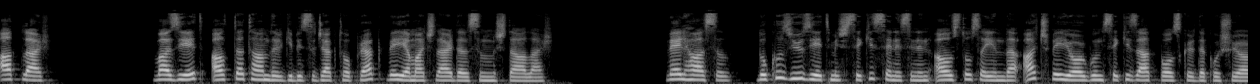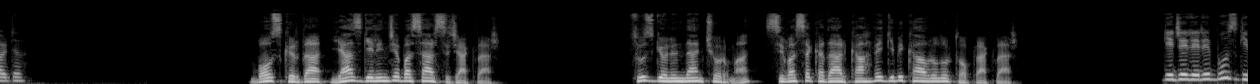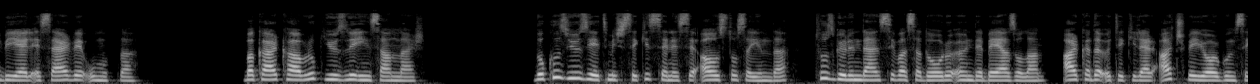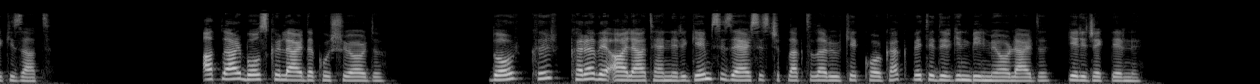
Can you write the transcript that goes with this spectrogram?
Atlar. Vaziyet, altta tandır gibi sıcak toprak ve yamaçlarda ısınmış dağlar. Velhasıl, 978 senesinin Ağustos ayında aç ve yorgun 8 at bozkırda koşuyordu. Bozkır'da yaz gelince basar sıcaklar. Tuz Gölü'nden Çorum'a, Sivas'a kadar kahve gibi kavrulur topraklar. Geceleri buz gibi yel eser ve umutla. Bakar kavruk yüzlü insanlar. 978 senesi Ağustos ayında, Tuz Gölü'nden Sivas'a doğru önde beyaz olan, arkada ötekiler aç ve yorgun sekiz at. Atlar bozkırlarda koşuyordu. Dor, kır, kara ve ala tenleri gemsiz eğersiz çıplaktılar ürkek korkak ve tedirgin bilmiyorlardı, geleceklerini.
